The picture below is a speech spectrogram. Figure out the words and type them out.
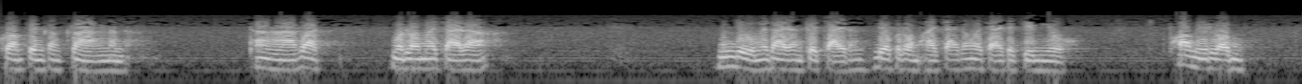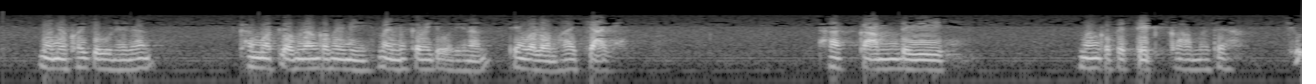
ความเป็นกลางๆนั่นถ้าหากว่าหมดลมหายใจแล้ว มันอยู่ไม่ได้อันตัวใจนั้นเรียกว่าลมหายใจลมหายใจก็จริงอยู่เพราะมีลมมันยังค่อยอยู่ในนั้น ข้างหมดลมแล้วก็ไม่มี ไม่มันก็ไม่อยู่ที่นั้นเรียกว่าลมหายใจ ถ้ากรรมดี มันก็ไปติดกรรมมาใช่ชั่ว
